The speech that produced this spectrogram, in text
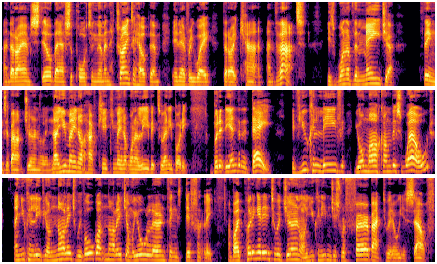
and that I am still there supporting them and trying to help them in every way that I can. And that is one of the major things about journaling. Now, you may not have kids, you may not want to leave it to anybody, but at the end of the day, if you can leave your mark on this world, and you can leave your knowledge. We've all got knowledge and we all learn things differently. And by putting it into a journal, you can even just refer back to it all yourself.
